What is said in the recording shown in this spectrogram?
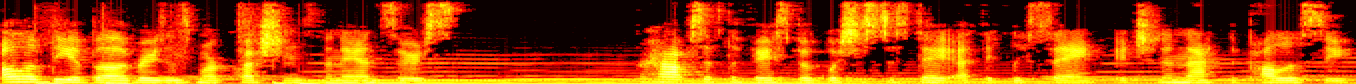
All of the above raises more questions than answers. Perhaps if the Facebook wishes to stay ethically sane, it should enact the policy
